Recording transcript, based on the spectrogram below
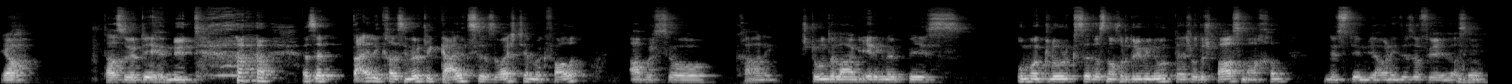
ja, das würde eher nicht. es hat Teile gehabt, sind wirklich geil gewesen, also weißt du, die haben mir gefallen. Aber so, keine Ahnung, stundenlang irgendetwas rumgelurksen, dass nachher drei Minuten hast oder Spaß machen, nützt irgendwie auch nicht so viel. Also, mhm.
